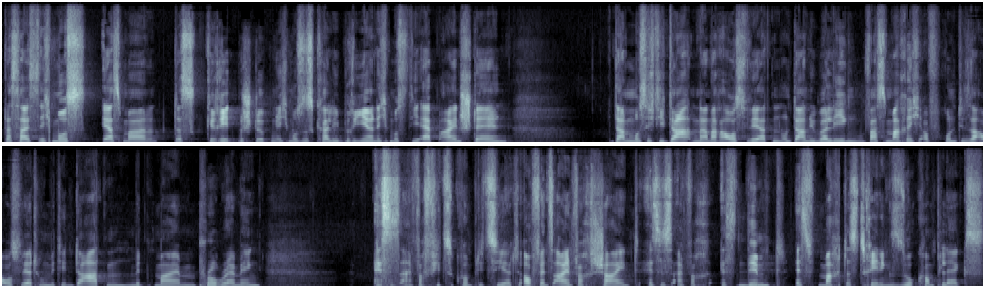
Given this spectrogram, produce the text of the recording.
Das heißt, ich muss erstmal das Gerät bestücken, ich muss es kalibrieren, ich muss die App einstellen dann muss ich die Daten danach auswerten und dann überlegen, was mache ich aufgrund dieser Auswertung mit den Daten, mit meinem Programming. Es ist einfach viel zu kompliziert, auch wenn es einfach scheint. Es ist einfach, es nimmt, es macht das Training so komplex,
